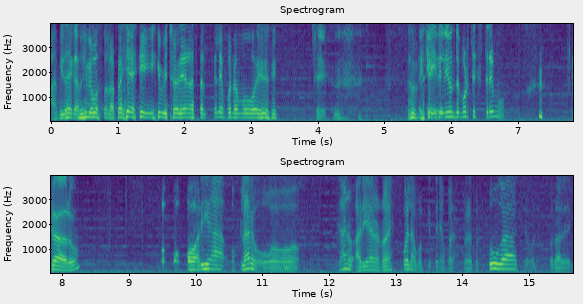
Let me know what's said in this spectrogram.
A mitad de camino paso a la playa y me chorean hasta el teléfono, mo, güey. Sí. Es que ahí tenía un deporte extremo. Claro. o, o- o haría, o claro, o claro, haría la nueva escuela porque tenemos la escuela de tortuga, tenemos la escuela del,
